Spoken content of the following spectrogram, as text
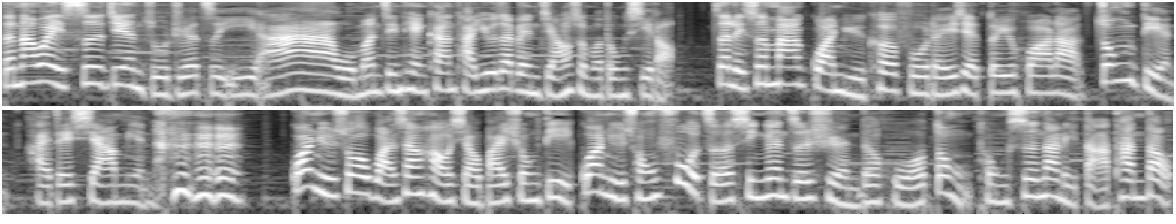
的那位事件主角之一啊。我们今天看他又在边讲什么东西了？这里是骂关羽客服的一些对话啦，重点还在下面。关羽说：“晚上好，小白兄弟。”关羽从负责心愿之选的活动同事那里打探到，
